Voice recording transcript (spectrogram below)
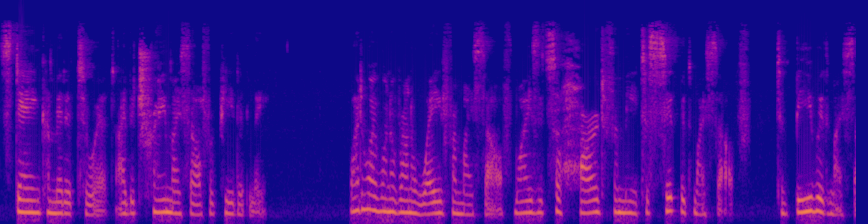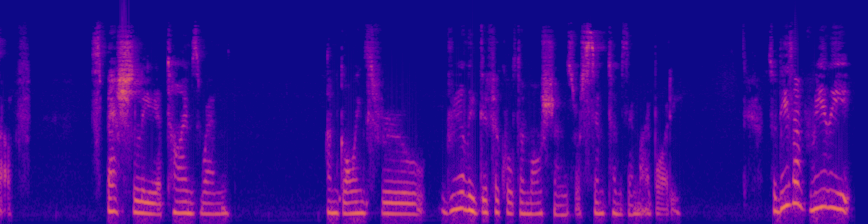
staying committed to it. I betray myself repeatedly. Why do I want to run away from myself? Why is it so hard for me to sit with myself, to be with myself, especially at times when I'm going through really difficult emotions or symptoms in my body? So these are really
